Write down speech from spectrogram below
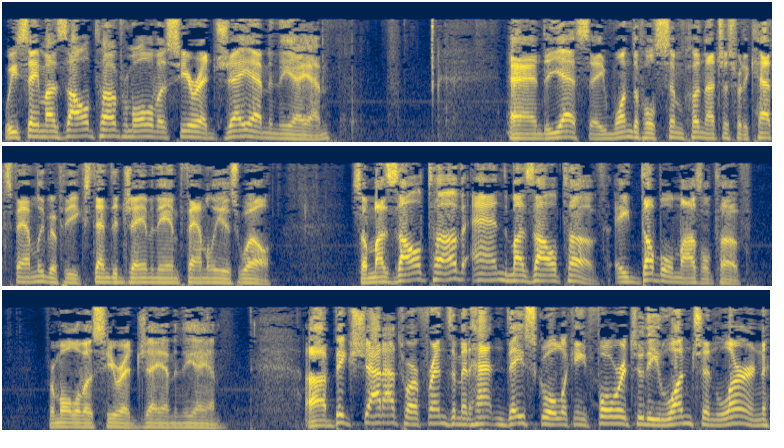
We say Mazal Tov from all of us here at JM in the AM. And yes, a wonderful simcha, not just for the Katz family, but for the extended JM and the AM family as well. So Mazal Tov and Mazal Tov, a double Mazal Tov from all of us here at JM and the AM. Uh, big shout out to our friends at Manhattan Day School. Looking forward to the lunch and learn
